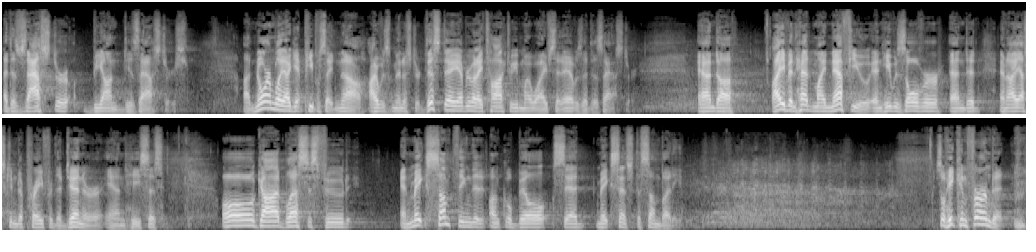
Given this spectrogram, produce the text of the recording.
a disaster beyond disasters. Uh, normally, I get people say, No, I was ministered. This day, everybody I talked to, even my wife, said, hey, It was a disaster. And uh, I even had my nephew, and he was over, and, did, and I asked him to pray for the dinner, and he says, Oh, God, bless this food and make something that Uncle Bill said make sense to somebody. so he confirmed it.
